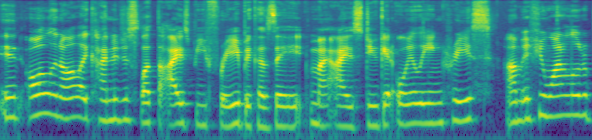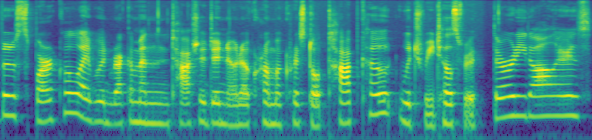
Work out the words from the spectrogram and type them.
in all in all, I kind of just let the eyes be free because they my eyes do get oily and crease. Um, if you want a little bit of sparkle, I would recommend the Natasha Denona Chroma Crystal Top Coat, which retails for thirty dollars.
